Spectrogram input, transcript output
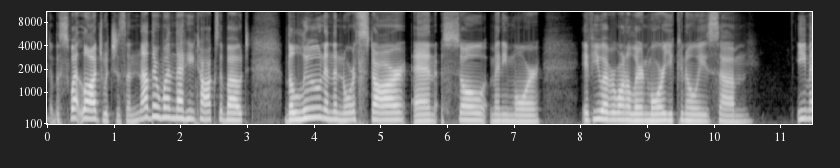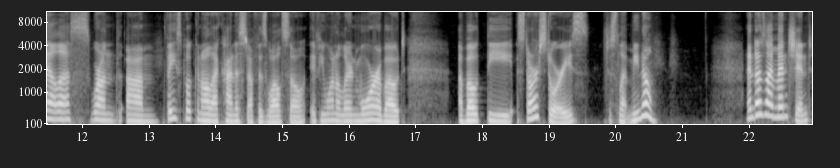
the Sweat Lodge, which is another one that he talks about, the Loon and the North Star, and so many more. If you ever want to learn more, you can always um, email us. We're on um, Facebook and all that kind of stuff as well. So if you want to learn more about about the star stories, just let me know. And as I mentioned,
